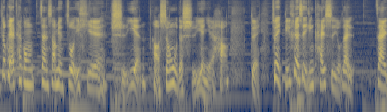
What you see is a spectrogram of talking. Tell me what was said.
就可以在太空站上面做一些实验，好，生物的实验也好。对，所以的确是已经开始有在在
